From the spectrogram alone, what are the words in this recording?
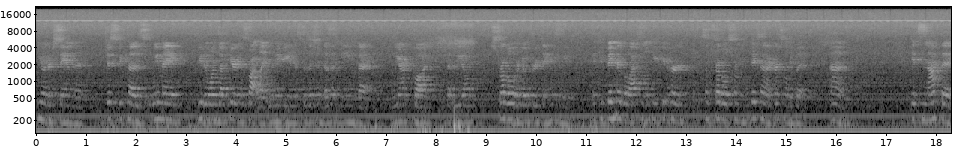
you understand that just because we may be the ones up here in the spotlight, we may be in this position, doesn't mean that we aren't flawed, that we don't struggle or go through things. I mean, if you've been here the last month, you could heard some struggles from Jason and I personally, but um, it's not that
